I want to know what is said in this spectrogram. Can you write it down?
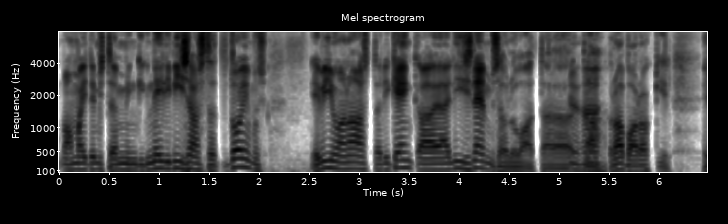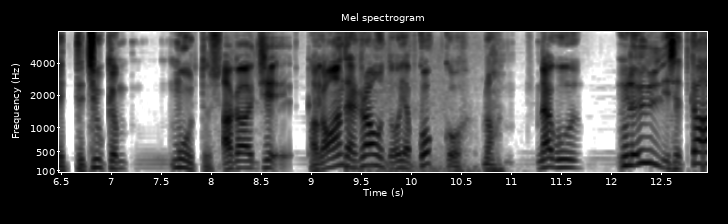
noh, ma ei tea, mis ta mingi neli-viis aastat ta toimus. Ja viimane aasta oli Genka ja Liis Lemsalu, vaata noh, Raba Rockil, et, et sihuke muutus, aga aga underground hoiab kokku, noh nagu üleüldiselt ka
